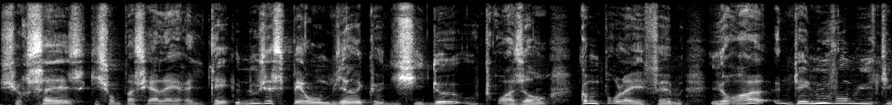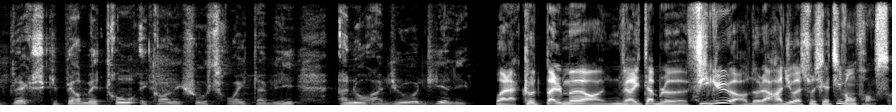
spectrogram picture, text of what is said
sur 16 qui sont passées à la RNT. Nous espérons bien que d'ici 2 ou 3 ans, comme pour la FM, il y aura des nouveaux multiplex qui permettront, et quand les choses seront établies, à nos radios d'y aller. Voilà, Claude Palmer, une véritable figure de la radio associative en France.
